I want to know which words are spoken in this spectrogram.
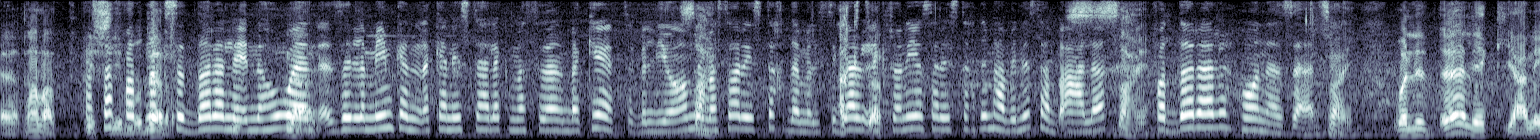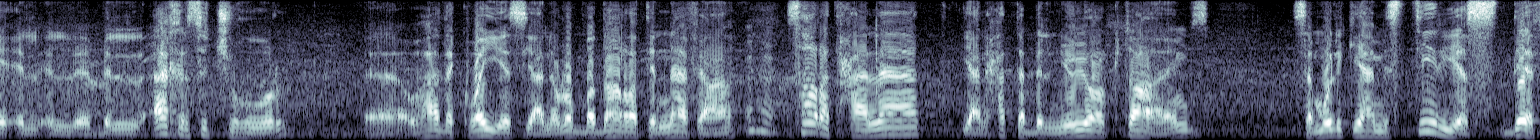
غلط فصفت نفس الضرر لأنه هو نعم. زي لما يمكن كان يستهلك مثلا باكيت باليوم صحيح. لما صار يستخدم السيجارة. الإلكترونية صار يستخدمها بنسب أعلى صحيح. فالضرر هون زاد صحيح ولذلك يعني ال ال بالآخر ست شهور آه وهذا كويس يعني رب ضارة نافعة صارت حالات يعني حتى بال New York Times سموا لك إياها mysterious death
